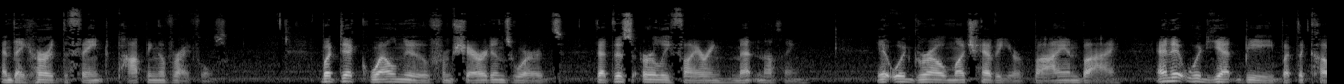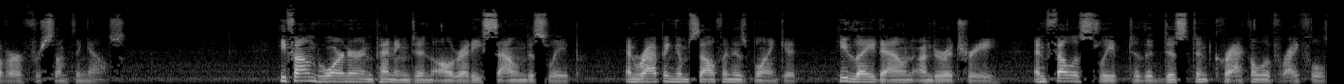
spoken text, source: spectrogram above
and they heard the faint popping of rifles. But Dick well knew from Sheridan's words that this early firing meant nothing. It would grow much heavier by and by, and it would yet be but the cover for something else. He found Warner and Pennington already sound asleep, and wrapping himself in his blanket, he lay down under a tree and fell asleep to the distant crackle of rifles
